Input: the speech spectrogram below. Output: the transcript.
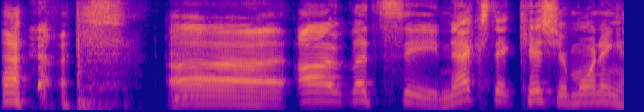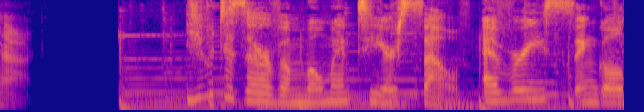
uh, uh, let's see. Next at KIIS Your Morning Hack. You deserve a moment to yourself every single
